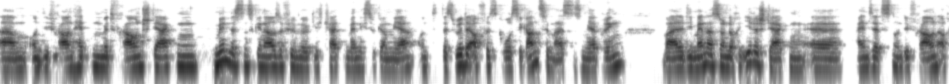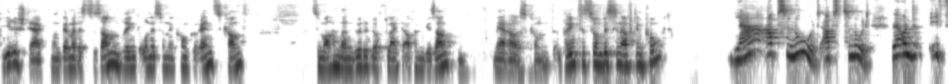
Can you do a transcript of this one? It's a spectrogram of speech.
Ähm, und die Frauen hätten mit Frauenstärken mindestens genauso viele Möglichkeiten, wenn nicht sogar mehr. Und das würde auch fürs große Ganze meistens mehr bringen weil die Männer sollen doch ihre Stärken äh, einsetzen und die Frauen auch ihre Stärken. Und wenn man das zusammenbringt, ohne so einen Konkurrenzkampf zu machen, dann würde doch vielleicht auch im Gesamten mehr rauskommen. Bringt es so ein bisschen auf den Punkt? Ja, absolut, absolut. Und ich,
